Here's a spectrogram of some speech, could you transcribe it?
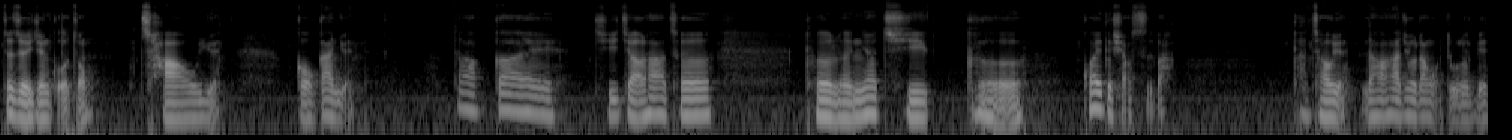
这只有一间国中，超远，狗干远，大概骑脚踏车可能要骑个快一个小时吧。看超远，然后他就让我读那边，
